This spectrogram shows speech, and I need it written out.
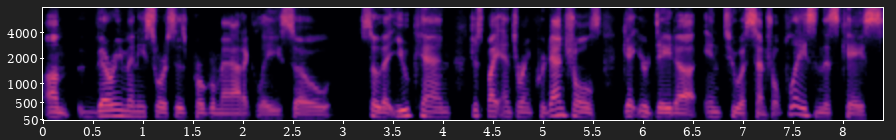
um, very many sources programmatically. So so that you can just by entering credentials get your data into a central place in this case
